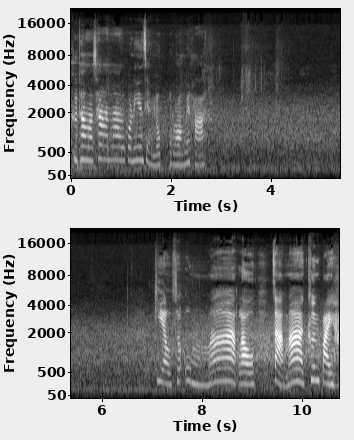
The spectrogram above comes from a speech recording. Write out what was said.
คือธรรมชาติมากทุกคนได้ยินเสียงนกร้องไหมคะ เขียวชอุ่มมาก เราสามารถขึ้นไปไฮ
